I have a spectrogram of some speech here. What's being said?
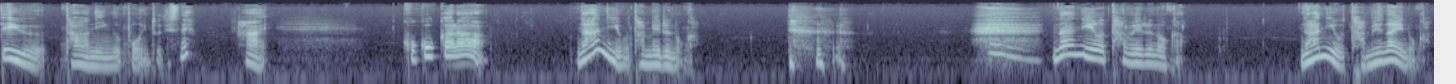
ていうターニングポイントですね。はい。ここから何を貯めるのか。何を貯めるのか。何を貯めないのか。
